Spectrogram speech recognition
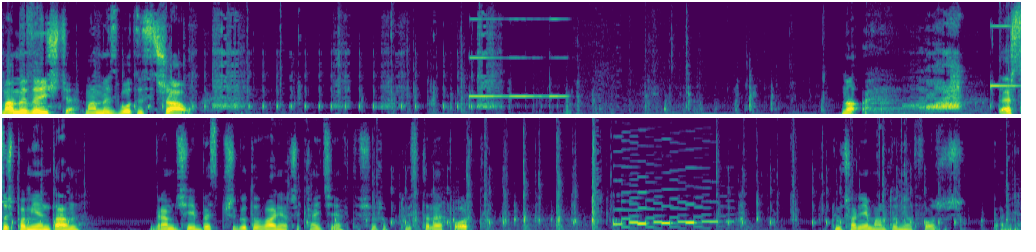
Mamy wyjście. Mamy złoty strzał. No. Też coś pamiętam. Gram dzisiaj bez przygotowania. Czekajcie, jak to się robi? Tu jest teleport. Klucza nie mam, to nie otworzysz, panie.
